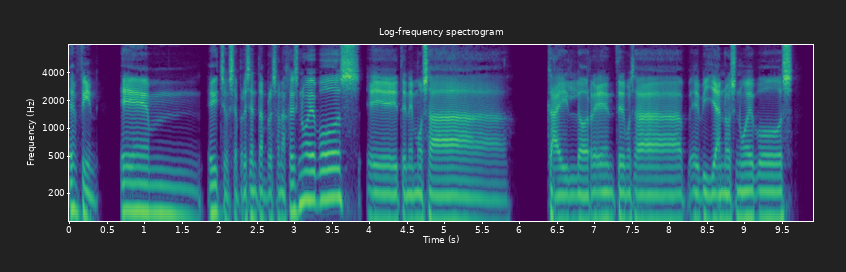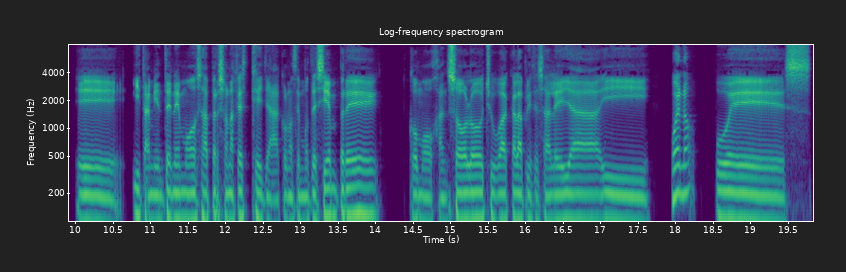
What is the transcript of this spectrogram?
En fin, em, he dicho, se presentan personajes nuevos, eh, tenemos a Kylo Ren, tenemos a eh, villanos nuevos eh, y también tenemos a personajes que ya conocemos de siempre, como Han Solo, Chewbacca, la princesa Leia y bueno, pues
